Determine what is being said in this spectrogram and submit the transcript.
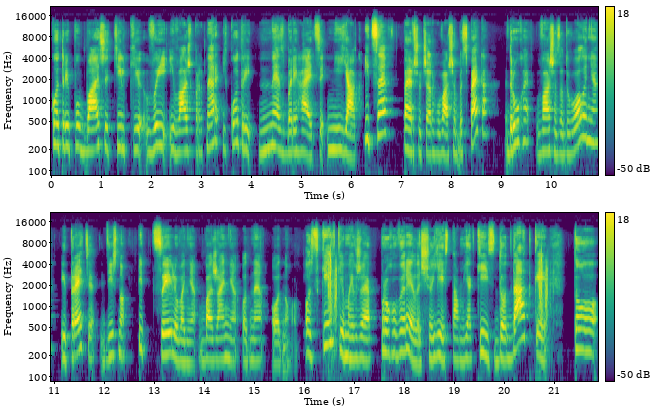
котрий побачить тільки ви і ваш партнер, і котрий не зберігається ніяк. І це в першу чергу ваша безпека, друге ваше задоволення, і третє дійсно підсилювання бажання одне одного. Оскільки ми вже проговорили, що є там якісь додатки, то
